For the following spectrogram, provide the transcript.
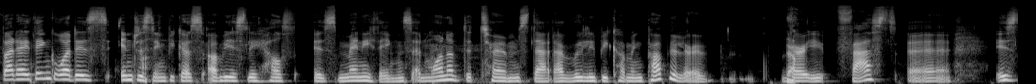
But I think what is interesting because obviously health is many things, and one of the terms that are really becoming popular very fast uh, is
